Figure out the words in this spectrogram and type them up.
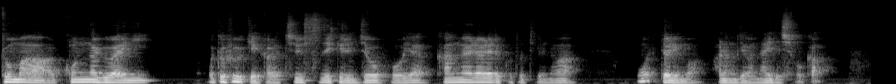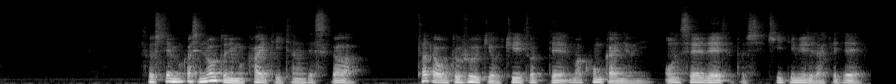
とまあ、こんな具合に音風景から抽出できる情報や考えられることというのは、思ったよりもあるのではないでしょうか。そして昔ノートにも書いていたのですが、ただ音風景を切り取って、まあ、今回のように音声データとして聞いてみるだけで、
